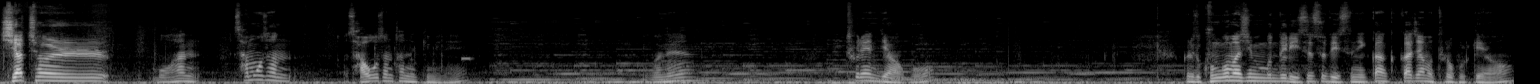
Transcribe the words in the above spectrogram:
지하철 뭐 한 3호선, 4호선 탄 느낌이네. 이거는 트렌디하고 그래서 궁금하신 분들이 있을 수도 있으니까 끝까지 한번 들어볼게요.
